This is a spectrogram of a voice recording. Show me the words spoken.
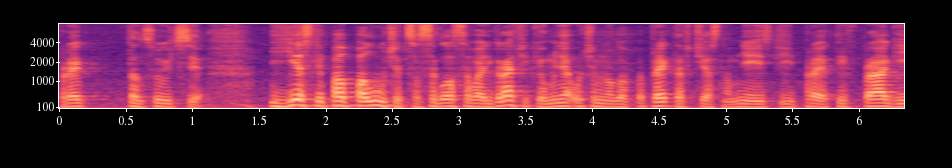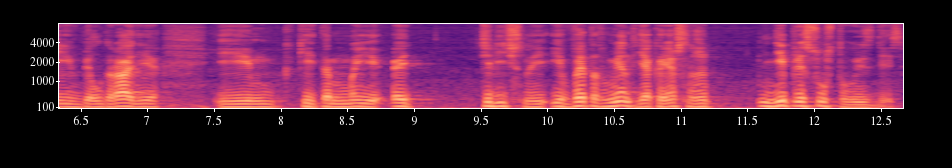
проект танцуют все. И если по- получится согласовать графики, у меня очень много проектов, честно. У меня есть и проекты и в Праге, и в Белграде, и какие-то мои эти личные. И в этот момент я, конечно же, не присутствую здесь.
